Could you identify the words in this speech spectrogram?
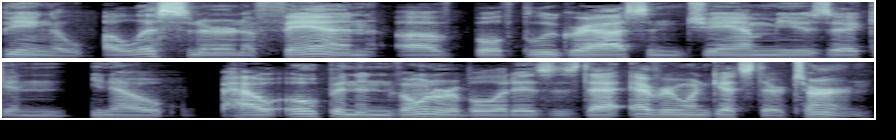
being a, a listener and a fan of both bluegrass and jam music and you know how open and vulnerable it is is that everyone gets their turn.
